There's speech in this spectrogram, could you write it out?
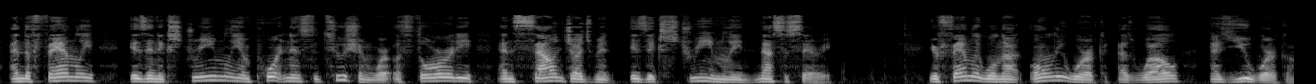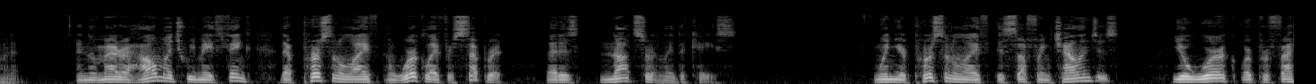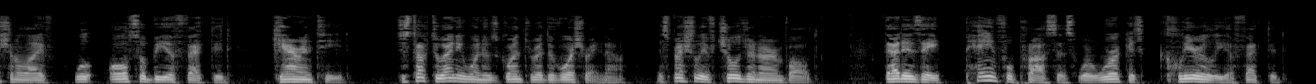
And the family is an extremely important institution where authority and sound judgment is extremely necessary. Your family will not only work as well as you work on it. And no matter how much we may think that personal life and work life are separate, that is not certainly the case. When your personal life is suffering challenges, your work or professional life will also be affected, guaranteed. Just talk to anyone who's going through a divorce right now, especially if children are involved. That is a painful process where work is clearly affected.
